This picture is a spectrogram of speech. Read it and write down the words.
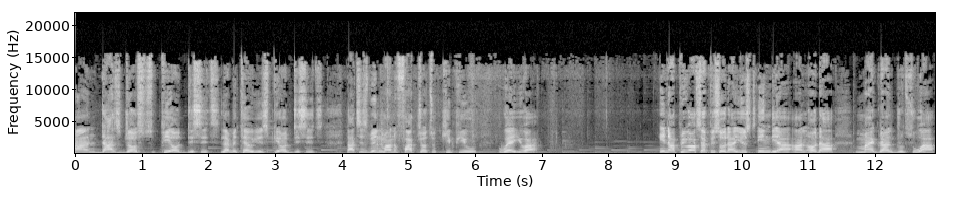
And that's just pure deceit. Let me tell you, it's pure deceit that is being manufactured to keep you where you are. In a previous episode, I used India and other migrant groups who are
